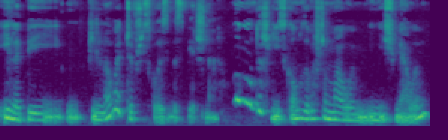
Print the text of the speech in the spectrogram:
i lepiej pilnować, czy wszystko jest bezpieczne. Mogą też liskom, zwłaszcza małym i nieśmiałym,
